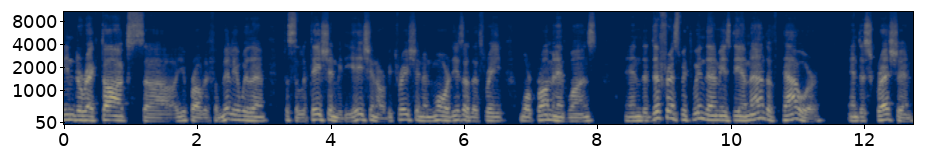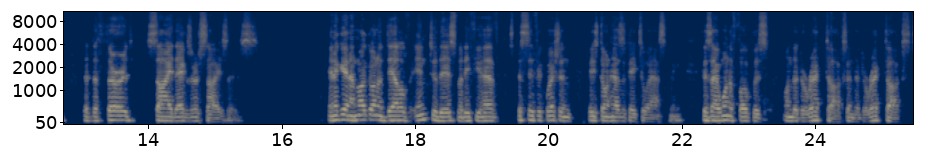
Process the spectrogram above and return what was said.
indirect talks. Uh, you're probably familiar with them, facilitation, mediation, arbitration, and more. These are the three more prominent ones. And the difference between them is the amount of power and discretion that the third side exercises. And again, I'm not going to delve into this, but if you have specific question, please don't hesitate to ask me because I want to focus on the direct talks and the direct talks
